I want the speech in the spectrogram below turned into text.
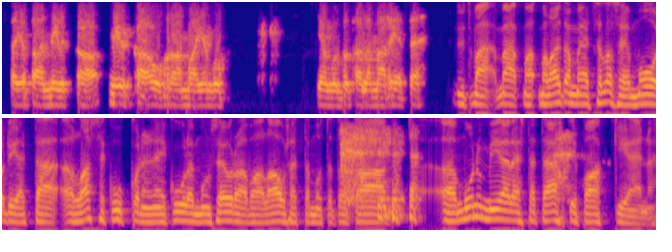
sitä jotain nilkkaa, nilkkaa uhraamaan jonkun, jonkun tota lämäri eteen. Nyt mä, mä, mä, mä laitan meidät sellaiseen moodiin, että Lasse Kukkonen ei kuule mun seuraavaa lausetta, mutta tota, mun mielestä tähtipakkien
